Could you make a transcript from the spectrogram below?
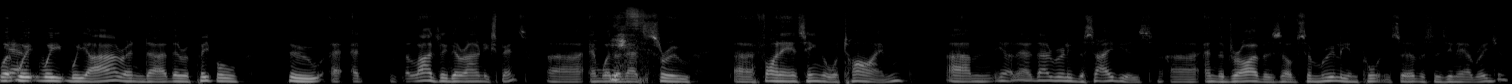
We, Yeah. we, we, we are, and uh, there are people who, at, at largely their own expense, uh, and whether Yes. that's through uh, financing or time, um, you know, they're, they're really the saviours uh, and the drivers of some really important services in our region.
